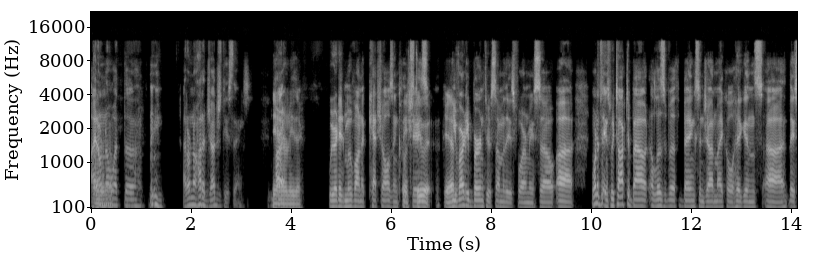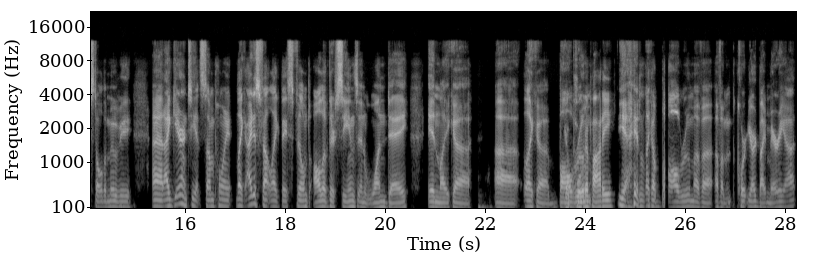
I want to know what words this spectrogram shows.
I, don't, know, what the. I don't know how to judge these things. yeah, all I don't either. We ready to move on to catch-alls and Let's do it. Yeah. You've already burned through some of these for me. So, uh, one of the things we talked about Elizabeth Banks and John Michael Higgins, uh, they stole the movie. And I guarantee at some point, like, I just felt like they filmed all of their scenes in one day in like a, uh, like a ballroom. potty. Yeah, in like a ballroom of a of a courtyard by Marriott.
